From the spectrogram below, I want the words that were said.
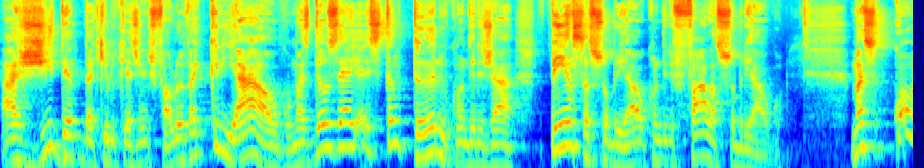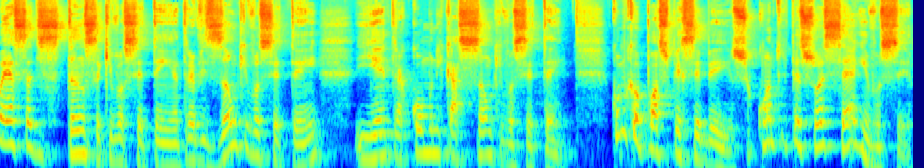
agir dentro daquilo que a gente falou e vai criar algo. Mas Deus é instantâneo quando ele já pensa sobre algo, quando ele fala sobre algo. Mas qual é essa distância que você tem entre a visão que você tem e entre a comunicação que você tem? Como que eu posso perceber isso? Quanto de pessoas seguem você?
